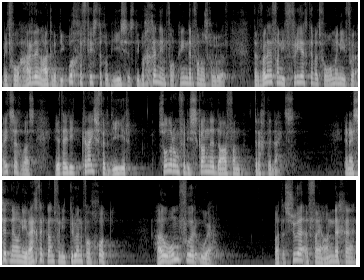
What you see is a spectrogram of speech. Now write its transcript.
Met volharding hardloop die oog gefestig op Jesus, die begin en volëinder van ons geloof. Terwille van die vreugde wat vir hom in die vooruitsig was, het hy die kruis verduur sonder om vir die skande daarvan terug te deins. En hy sit nou aan die regterkant van die troon van God. Hou hom voor oë wat so 'n vyhandige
